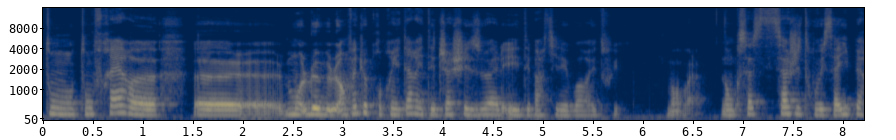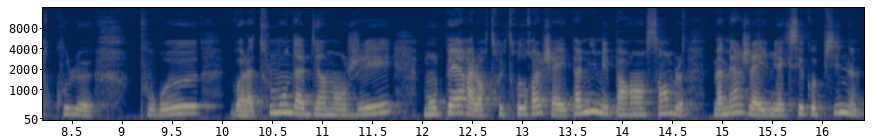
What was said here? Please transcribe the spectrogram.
ton, ton frère. euh, mon- le- le- en fait, le propriétaire était déjà chez eux et était parti les voir et tout. Bon, voilà. Donc, ça, ça j'ai trouvé ça hyper cool euh, pour eux. Voilà, tout le monde a bien mangé. Mon père, alors, truc trop drôle, j'avais pas mis mes parents ensemble. Ma mère, je l'avais mis avec ses copines.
